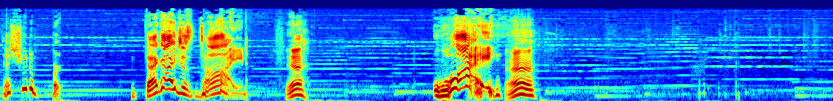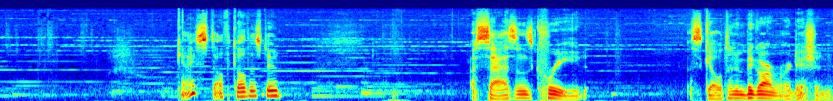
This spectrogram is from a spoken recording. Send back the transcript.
Did I shoot a bird? That guy just died. Yeah. Why? Ah. Can I stealth kill this dude? Assassin's Creed. Skeleton in Big Armor Edition.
